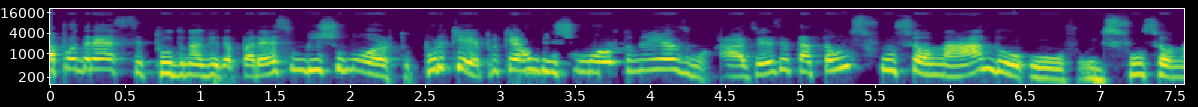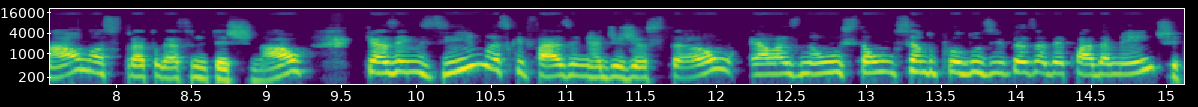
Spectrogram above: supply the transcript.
apodrece tudo na vida, parece um bicho morto. Por quê? Porque é um bicho morto mesmo. Às vezes está tão disfuncionado, o, o disfuncional nosso trato gastrointestinal, que as enzimas que fazem a digestão, elas não estão sendo produzidas adequadamente.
